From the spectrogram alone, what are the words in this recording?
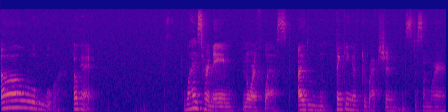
Oh, okay. Why is her name North West? I'm thinking of directions to somewhere.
